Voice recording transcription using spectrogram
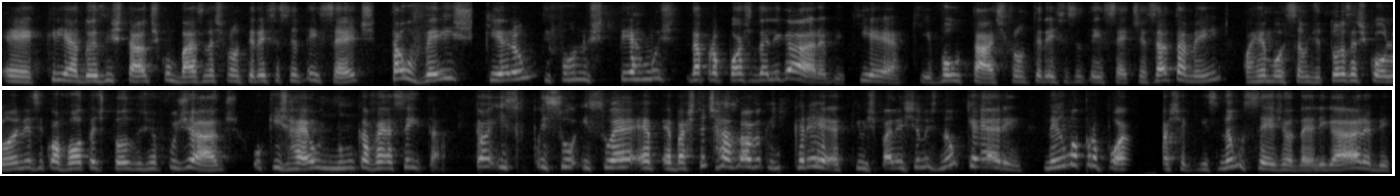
é, criar dois estados com base nas fronteiras 67. Talvez queiram, se for nos termos da proposta da Liga Árabe, que é que voltar às fronteiras 67 exatamente, com a remoção de todas as colônias e com a volta de todos os refugiados, o que Israel nunca vai aceitar. Então, isso, isso, isso é, é, é bastante razoável que a gente crê que os palestinos não querem nenhuma proposta que isso não seja da Liga Árabe,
